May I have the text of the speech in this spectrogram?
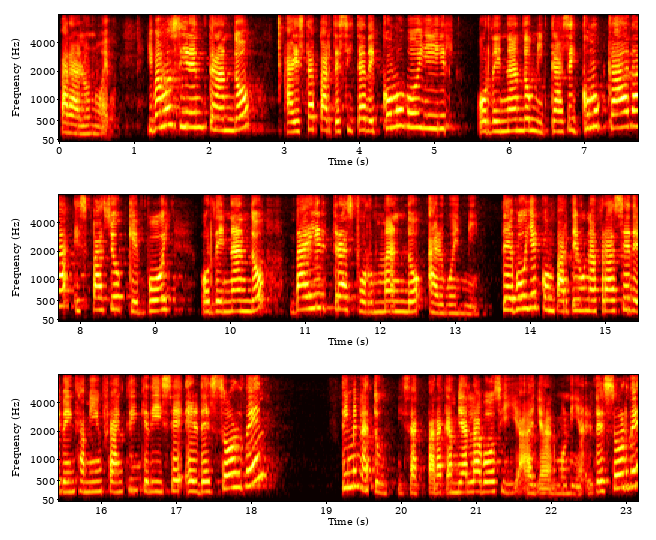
para lo nuevo. Y vamos a ir entrando a esta partecita de cómo voy a ir ordenando mi casa y cómo cada espacio que voy ordenando va a ir transformando algo en mí. Te voy a compartir una frase de Benjamin Franklin que dice, el desorden, dímela tú, Isaac, para cambiar la voz y haya armonía. El desorden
